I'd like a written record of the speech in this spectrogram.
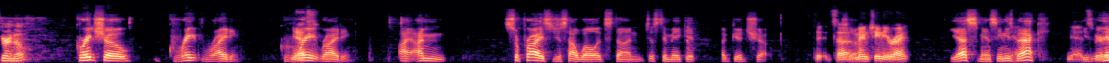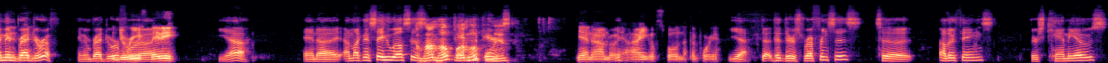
fair enough. great show, great writing, Yes. great writing. I, I'm surprised just how well it's done, just to make it a good show. It's uh, So- Mancini, right? Yes, Mancini's Yeah. back. Yeah. It's He's very him and Brad man. Dourif. Him and Brad Dourif. were, Dourif, uh, baby. Yeah, and uh, I'm not going to say who else is. I'm, I'm hopeful. I'm an hopeful, man. Yeah, no, I'm, Yeah. yeah, I ain't gonna spoil nothing for you. Yeah, th- th- there's references to other things. There's cameos,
